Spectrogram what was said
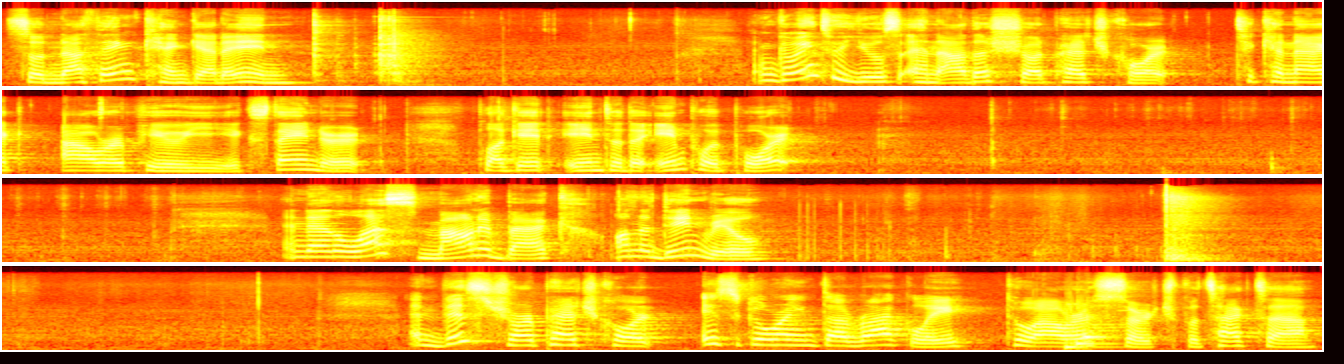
so nothing can get in. I'm going to use another short patch cord to connect our PoE extender. Plug it into the input port. And then let's mount it back on the DIN rail. And this short patch cord is going directly to our surge protector.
